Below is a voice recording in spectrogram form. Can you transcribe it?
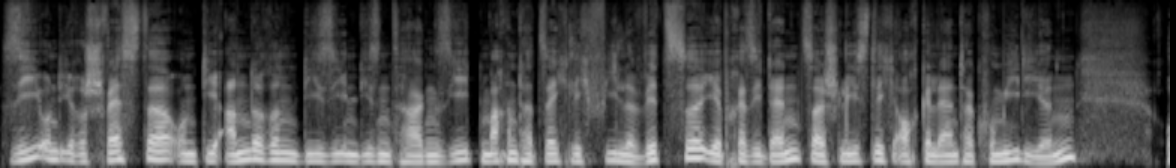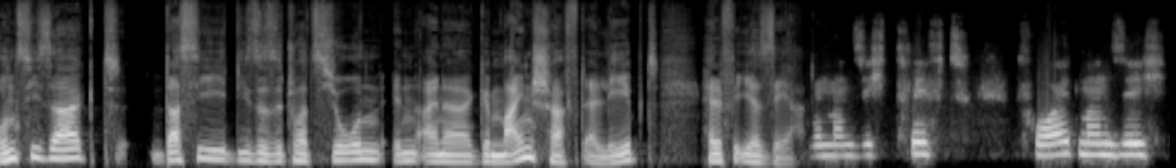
sie und ihre Schwester und die anderen, die sie in diesen Tagen sieht, machen tatsächlich viele Witze. Ihr Präsident sei schließlich auch gelernter Comedian. Und sie sagt, dass sie diese Situation in einer Gemeinschaft erlebt, helfe ihr sehr. Wenn man sich trifft, freut man sich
